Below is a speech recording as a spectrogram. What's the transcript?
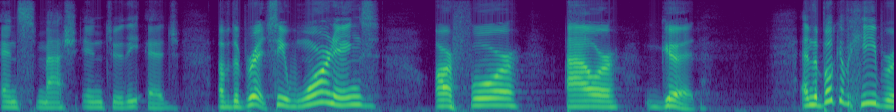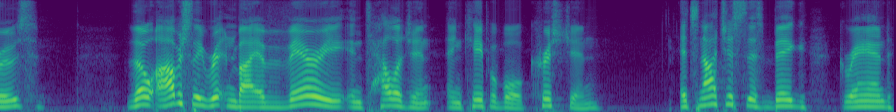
and smash into the edge of the bridge. See, warnings are for our good. And the book of Hebrews though obviously written by a very intelligent and capable Christian, it's not just this big, grand,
